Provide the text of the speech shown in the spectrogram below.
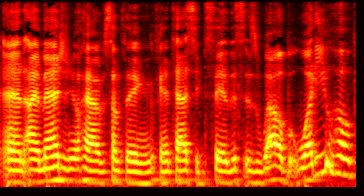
and I imagine you'll have something fantastic to say to this as well. But what do you hope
